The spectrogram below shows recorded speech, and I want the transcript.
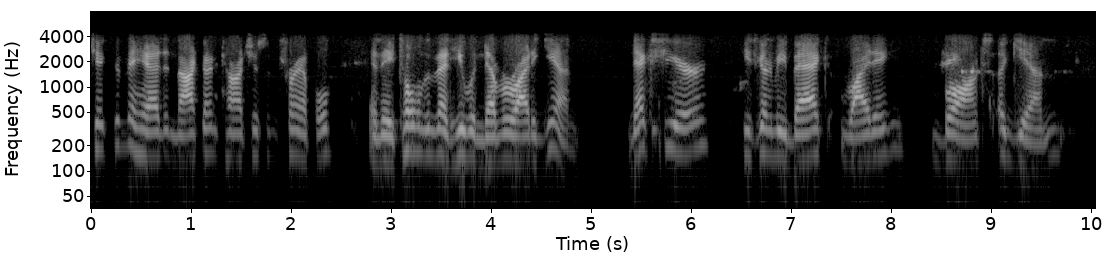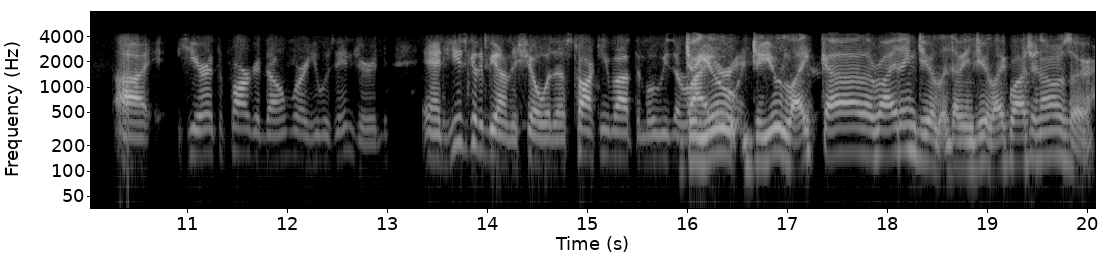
kicked in the head and knocked unconscious and trampled, and they told him that he would never ride again. Next year, he's going to be back riding broncs again uh, here at the Fargo Dome where he was injured, and he's going to be on the show with us talking about the movie The do Rider. you do you like uh, the riding? Do you I mean do you like watching those or?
